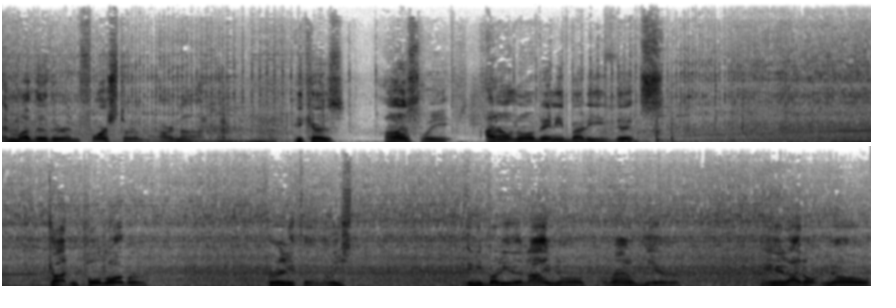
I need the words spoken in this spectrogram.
and whether they're enforced or, or not. Because honestly, I don't know of anybody that's gotten pulled over for anything. At least anybody that I know of around here. And I don't know,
